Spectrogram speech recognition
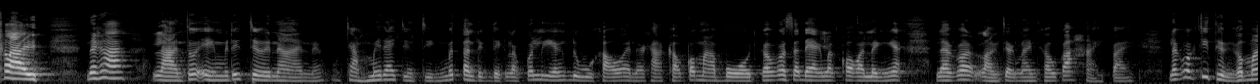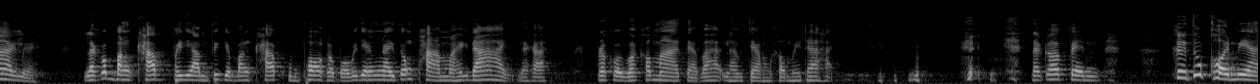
ใครนะคะ หลานตัวเองไม่ได้เจอนานนะจำไม่ได้จริง ๆ เมื่อตอนเด็ก ๆ เราก็เลี้ยงดูเขาอะนะคะเขาก็มาโบสถ์เขาก็แสดงละครอะไรเงี้ยแล้วก็หลังจากนั้นเขาก็หายไป แล้วก็คิดถึงเขามากเลย แล้วก็บังคับพยายามที่จะบังคับคุณพ่อเขาบอกว่ายังไงต้องพามาให้ได้นะคะ ปรากฏว่าเขามาแต่ว่าเราจำเขาไม่ได้ แล้วก็เป็นคือทุกคนเนี่ย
